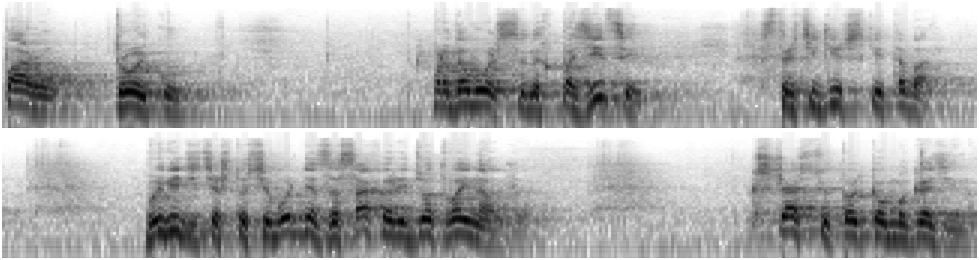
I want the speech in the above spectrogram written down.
пару-тройку продовольственных позиций – стратегический товар. Вы видите, что сегодня за сахар идет война уже к счастью, только в магазинах.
